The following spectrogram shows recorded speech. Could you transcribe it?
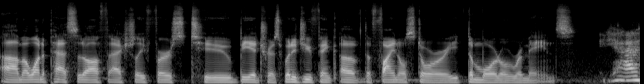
um, i want to pass it off actually first to beatrice. What did you think of the final story the mortal remains? Yeah,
